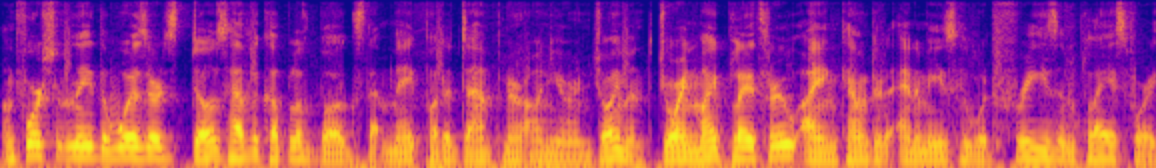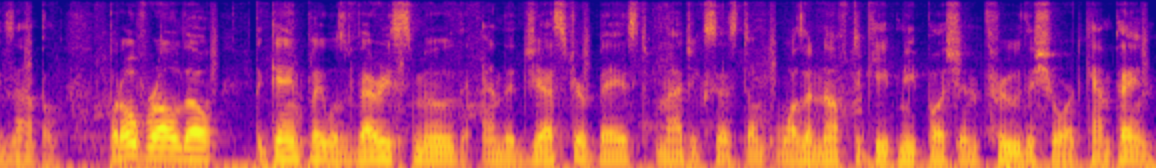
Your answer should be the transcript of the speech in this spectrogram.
Unfortunately, the Wizards does have a couple of bugs that may put a dampener on your enjoyment. During my playthrough, I encountered enemies who would freeze in place, for example. But overall though, the gameplay was very smooth and the gesture based magic system was enough to keep me pushing through the short campaign.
